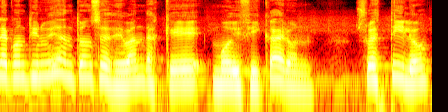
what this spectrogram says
En la continuidad entonces de bandas que modificaron su estilo,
